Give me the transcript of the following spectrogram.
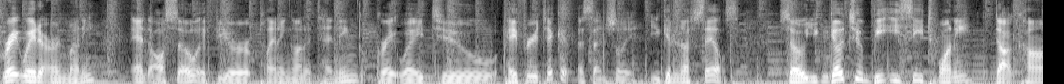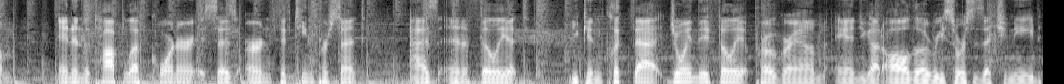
Great way to earn money. And also, if you're planning on attending, great way to pay for your ticket, essentially. You get enough sales. So you can go to bec20.com, and in the top left corner, it says earn 15% as an affiliate. You can click that, join the affiliate program, and you got all the resources that you need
